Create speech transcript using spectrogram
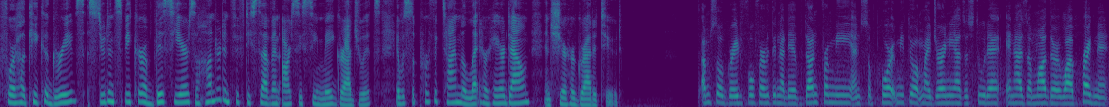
For Hakika Greaves, student speaker of this year's 157 RCC May graduates, it was the perfect time to let her hair down and share her gratitude. I'm so grateful for everything that they've done for me and support me throughout my journey as a student and as a mother while pregnant.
